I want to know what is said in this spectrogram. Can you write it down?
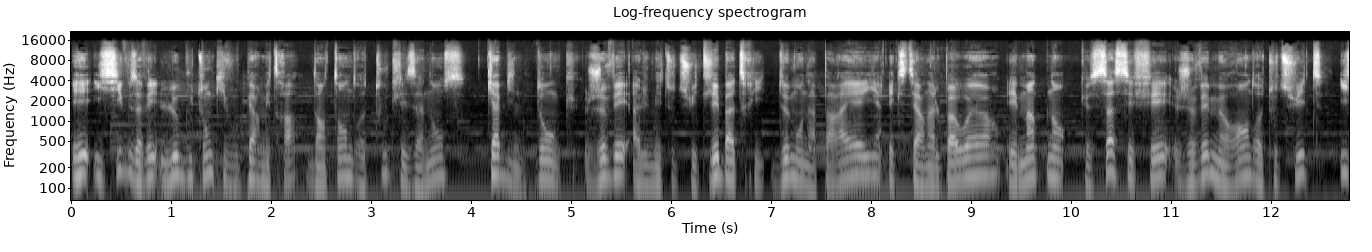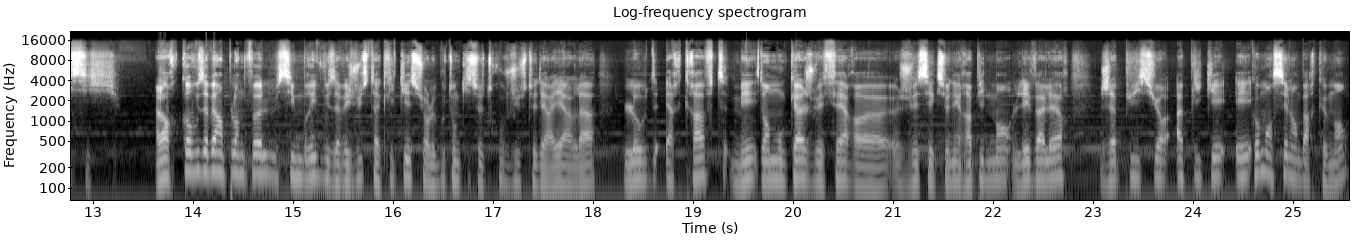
et ici vous avez le bouton qui vous permettra d'entendre toutes les annonces cabine. Donc je vais allumer tout de suite les batteries de mon appareil, external power, et maintenant que ça c'est fait, je vais me rendre tout de suite ici. Alors quand vous avez un plan de vol SimBrief, vous avez juste à cliquer sur le bouton qui se trouve juste derrière là, Load Aircraft, mais dans mon cas je vais faire, euh, je vais sélectionner rapidement les valeurs, j'appuie sur appliquer et commencer l'embarquement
